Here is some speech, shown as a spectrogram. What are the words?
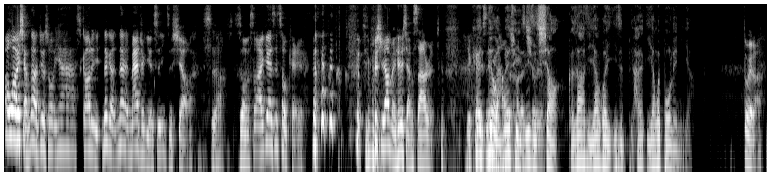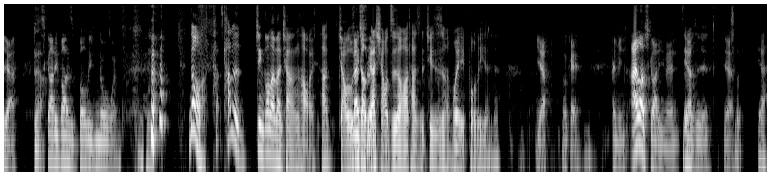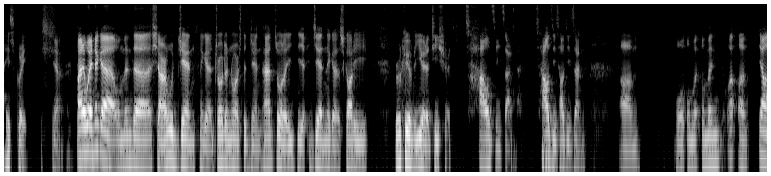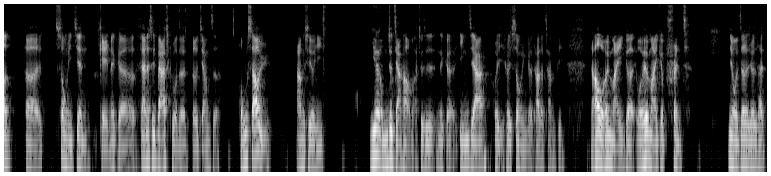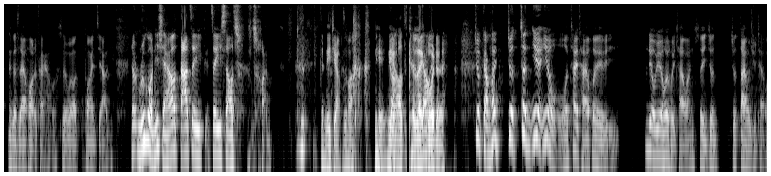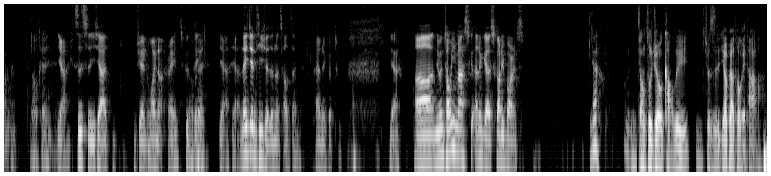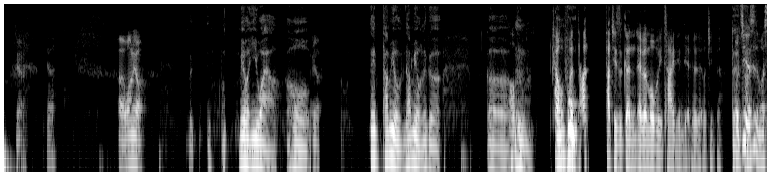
啊，我还想到就是说，呀，Scotty 那个那 Magic 也是一直笑啊。是啊，So So I guess it's okay。你不需要每天想杀人，也可以是没有 Magic 一直笑，可是他一样会一直还一样会 bully 你啊。对了，Yeah，对啊，Scotty Barnes bullies no one。No，他他的进攻篮板强很好诶。他假如遇到比较小只的话，他是其实是很会 bully 人的。Yeah，Okay。I mean, I love Scotty man，真的是。Yeah, so, yeah, he's great. Yeah. By the way，那个我们的小人物 Jen，那个 Jordan North 的 Jen，他做了一一件那个 Scotty Rookie of the Year 的 T-shirt，超级赞的，超级超级赞的。嗯，我我们我们呃要呃送一件给那个 Fantasy Basketball 的得奖者红烧鱼昂西尔希，因为我们就讲好嘛，就是那个赢家会会送一个他的产品，然后我会买一个，我会买一个 print。因为我真的觉得他那个实在画的太好了，所以我要放在家里。那如果你想要搭这一这一艘船，跟你讲是吗？你你要 collect order，就赶快就正，因为因为我太太会六月会回台湾，所以就就带回去台湾了。OK，Yeah，、okay. 支持一下 Jen，Why not？Right，It's good thing，Yeah，Yeah，、okay. 那件 T 恤真的超赞的，还有那个图，Yeah，啊、uh,，你们同意吗？那个 Scotty Barnes，Yeah。当初就有考虑，就是要不要投给他。对啊，对啊。呃，汪六，没有很意外啊。然后，那他们有，他们有那个，呃，哦、嗯，公布他，他其实跟 Evan Mobley 差一点点，对不对？我记得，对我记得是什么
